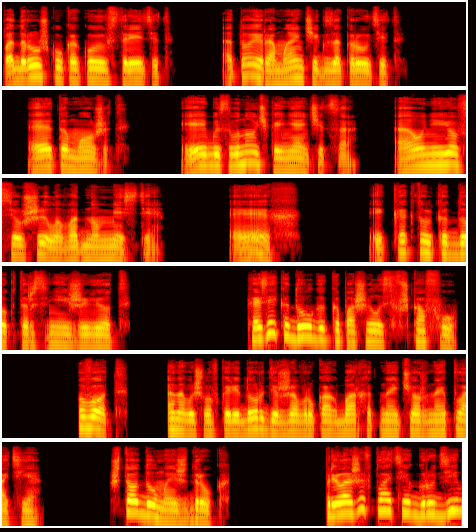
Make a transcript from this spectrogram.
Подружку какую встретит, а то и романчик закрутит. Это может. Ей бы с внучкой нянчиться, а у нее все шило в одном месте. Эх, и как только доктор с ней живет. Хозяйка долго копошилась в шкафу. Вот, она вышла в коридор, держа в руках бархатное черное платье. «Что думаешь, друг?» Приложив платье к груди,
